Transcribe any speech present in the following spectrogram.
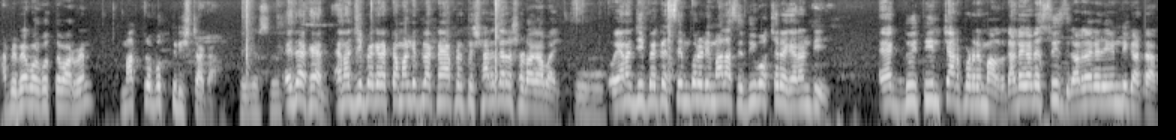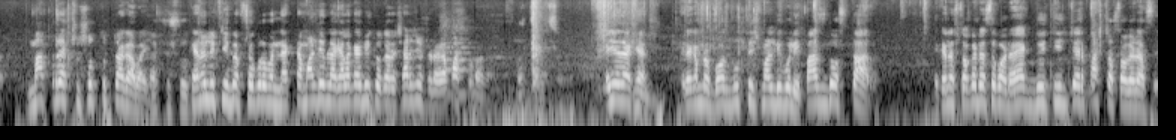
আপনি ব্যবহার করতে পারবেন মাত্র বত্রিশ টাকা। ঠিক আছে। এই দেখেন এনার্জি প্যাকের একটা মাল্টিপ্লাক নেয় আপনার তো সাড়ে তেরোশো টাকা ভাই। ওই এনার্জি প্যাকের সেম কোয়ালিটি মাল আছে দুই বছরের গ্যারান্টি এক দুই তিন চার পটের মাল গাড়ে গাড়ে সুইচ গাড়ে গাড়ে ইন্ডিকেটার মাত্র একশো সত্তর টাকা ভাই। কেন ইলেকট্রিক ব্যবসা করবেন না? একটা মাল্টিপ্লাক এলাকায় বিক্রি করে সাড়ে ছশো টাকা পাঁচশো টাকা। আচ্ছা আচ্ছা। এই যে দেখেন এটাকে আমরা বস বত্রিশ মাল্টি বলি পাঁচ দশ তার। এখানে সকেট আছে কটা এক দুই তিন চার পাঁচটা সকেট আছে।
